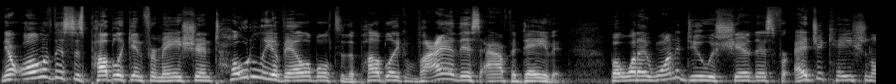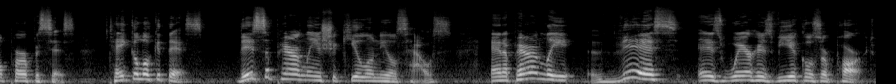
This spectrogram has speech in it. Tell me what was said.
Now, all of this is public information, totally available to the public via this affidavit. But what I want to do is share this for educational purposes. Take a look at this. This apparently is Shaquille O'Neal's house, and apparently this is where his vehicles are parked.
